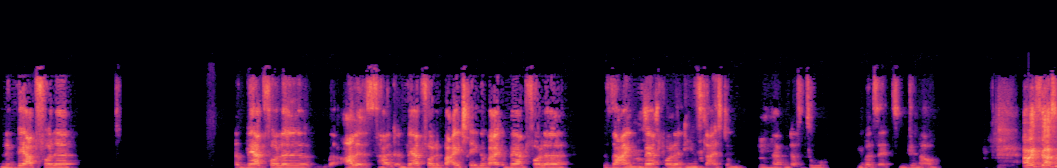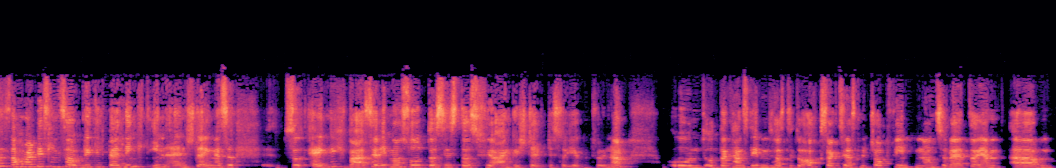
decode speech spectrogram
eine wertvolle, wertvolle, alles halt, wertvolle Beiträge, wertvolle Sein, wertvolle Dienstleistung, mhm. ähm, das zu übersetzen, genau. Aber jetzt lass uns noch mal ein bisschen so wirklich bei LinkedIn einsteigen. Also so eigentlich war es ja immer so, das ist das für Angestellte so irgendwo. Ne? Und, und da kannst du eben, das hast du auch gesagt, zuerst mit Job finden und so weiter. Ja? Ähm,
